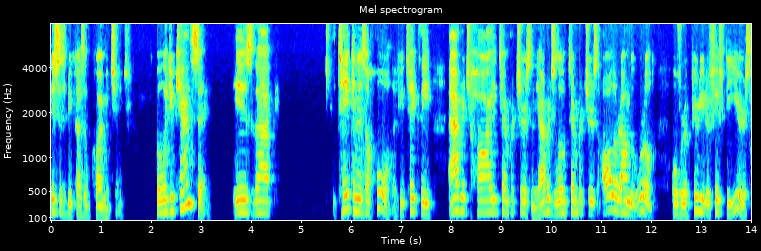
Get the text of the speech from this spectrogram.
this is because of climate change. But what you can say is that taken as a whole, if you take the average high temperatures and the average low temperatures all around the world over a period of 50 years,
